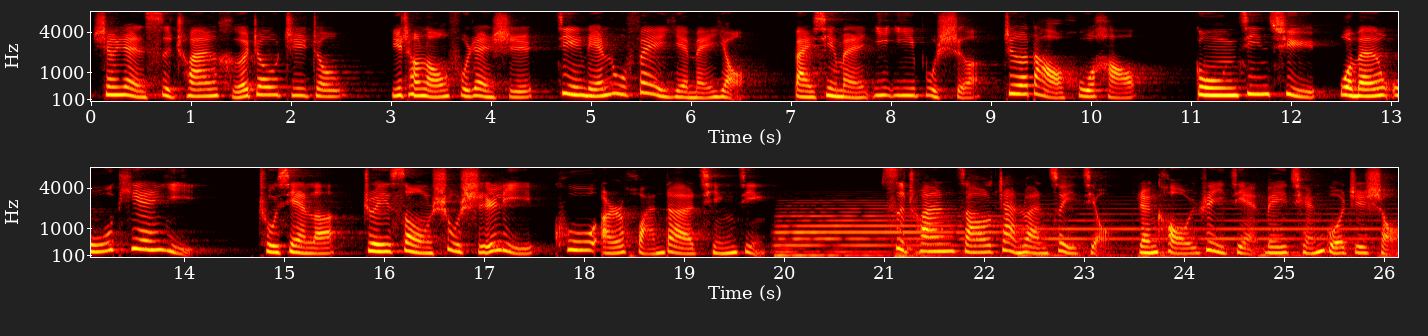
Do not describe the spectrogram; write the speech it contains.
升任四川河州知州。于成龙赴任时，竟连路费也没有，百姓们依依不舍，遮道呼号。公今去，我们无天矣。出现了追送数十里，哭而还的情景。四川遭战乱最久，人口锐减为全国之首。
